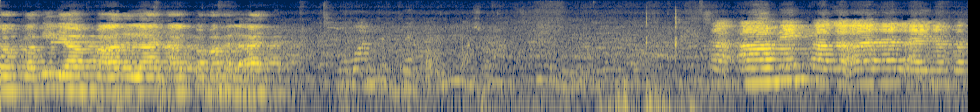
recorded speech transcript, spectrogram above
ng pamilya, paaralan at pamahalaan. Sa aming pag-aaral ay napat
